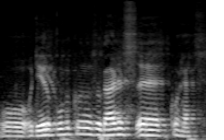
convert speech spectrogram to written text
o, o, dinheiro público nos lugares é, corretos.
